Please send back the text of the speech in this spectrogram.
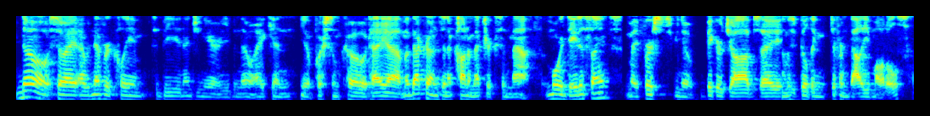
No. So I, I, would never claim to be an engineer, even though I can, you know, push some code. I, uh, my background's in econometrics and math, more data science. My first, you know, bigger jobs, I was building different value models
